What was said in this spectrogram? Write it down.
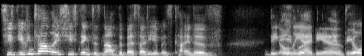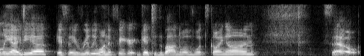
She you can tell that she thinks it's not the best idea, but it's kind of the it- only like, idea. The only idea if they really want to figure get to the bottom of what's going on. So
